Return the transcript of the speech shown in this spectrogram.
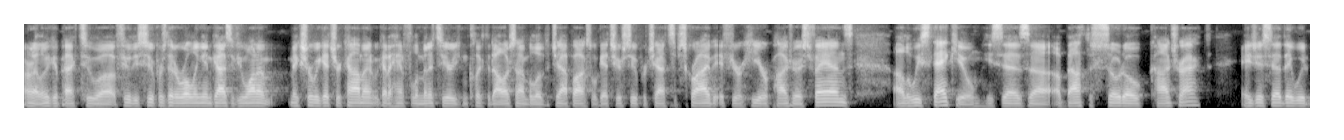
All right, let me get back to uh, a few of these supers that are rolling in, guys. If you want to make sure we get your comment, we got a handful of minutes here. You can click the dollar sign below the chat box. We'll get to your super chat. Subscribe if you're here, Padres fans. Uh, Luis, thank you. He says uh, about the Soto contract. AJ said they would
